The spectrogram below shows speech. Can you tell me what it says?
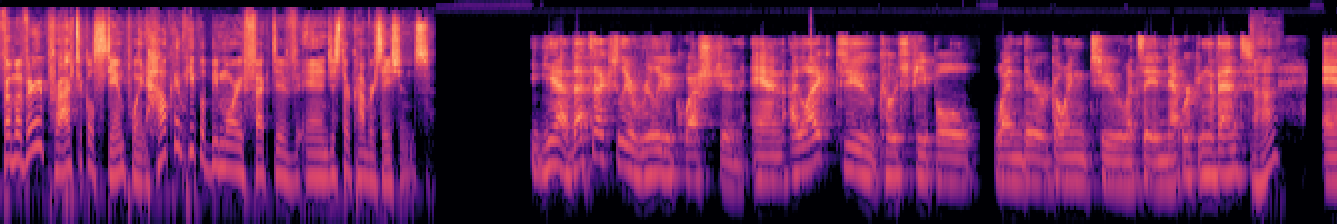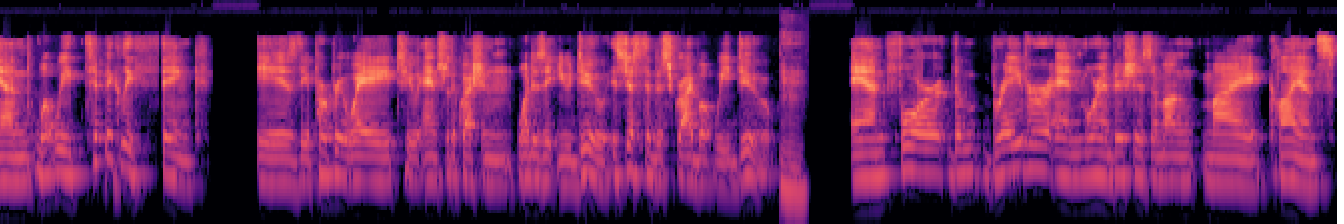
From a very practical standpoint, how can people be more effective in just their conversations? Yeah, that's actually a really good question. And I like to coach people when they're going to, let's say, a networking event. Uh-huh. And what we typically think is the appropriate way to answer the question, what is it you do, is just to describe what we do. Mm-hmm. And for the braver and more ambitious among my clients,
